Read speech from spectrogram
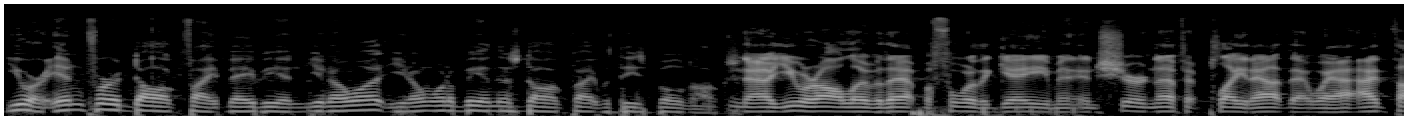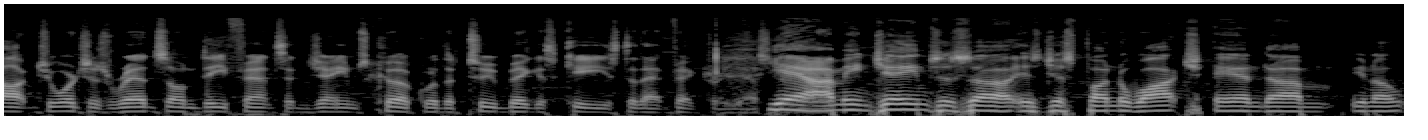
you are in for a dogfight, baby. And you know what? You don't want to be in this dogfight with these Bulldogs. No, you were all over that before the game, and, sure enough, it played out that way. I, I thought Georgia's red zone defense and James Cook were the two biggest keys to that victory yesterday. Yeah, I mean James is uh, is just fun to watch, and um, you know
